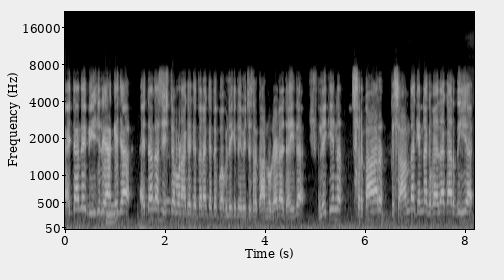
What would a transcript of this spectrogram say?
ਐਦਾਂ ਦੇ ਬੀਜ ਲਿਆ ਕੇ ਜਾਂ ਐਦਾਂ ਦਾ ਸਿਸਟਮ ਬਣਾ ਕੇ ਕਿਤੇ ਨਾ ਕਿਤੇ ਪਬਲਿਕ ਦੇ ਵਿੱਚ ਸਰਕਾਰ ਨੂੰ ਰਹਿਣਾ ਚਾਹੀਦਾ। ਲੇਕਿਨ ਸਰਕਾਰ ਕਿਸਾਨ ਦਾ ਕਿੰਨਾ ਕੁ ਫਾਇਦਾ ਕਰਦੀ ਹੈ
